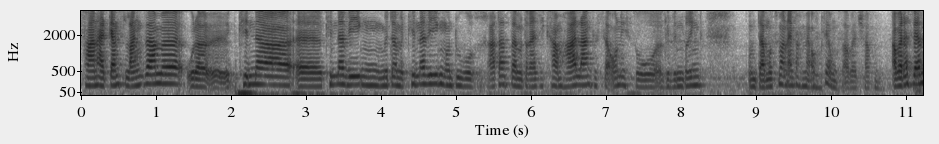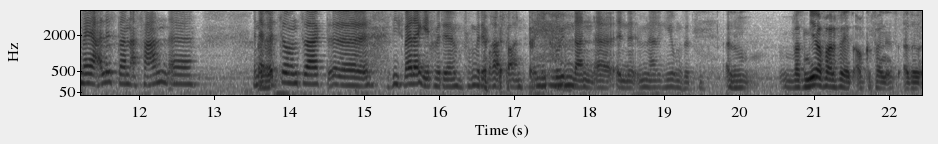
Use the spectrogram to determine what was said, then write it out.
fahren halt ganz langsame oder äh, Kinder, äh, Kinderwegen, Mütter mit Kinderwegen und du ratterst da mit 30 km/h lang, ist ja auch nicht so äh, gewinnbringend. Und da muss man einfach mehr Aufklärungsarbeit schaffen. Aber das werden wir ja alles dann erfahren, äh, wenn der Also- Ötze uns sagt, äh, wie es weitergeht mit dem, mit dem Radfahren, wenn die Grünen dann äh, in, in der Regierung sitzen. Also, was mir auf alle Fälle jetzt aufgefallen ist, also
